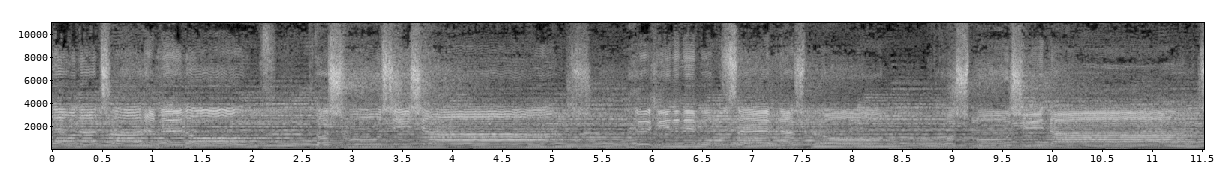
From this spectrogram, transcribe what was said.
jadę na czarny ląd. Ktoś musi siać, by inny mógł zebrać plon. Ktoś musi dać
